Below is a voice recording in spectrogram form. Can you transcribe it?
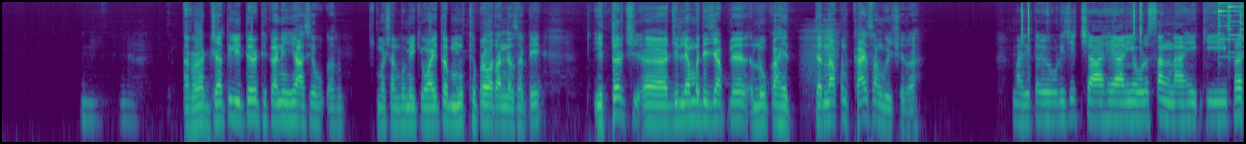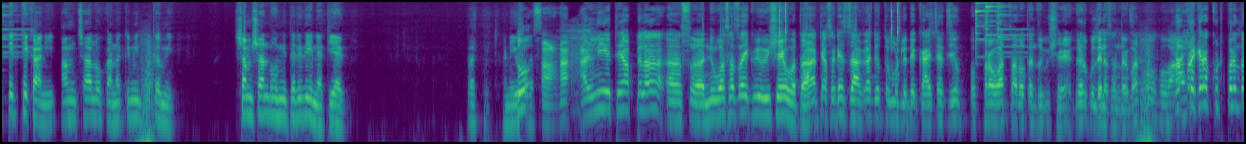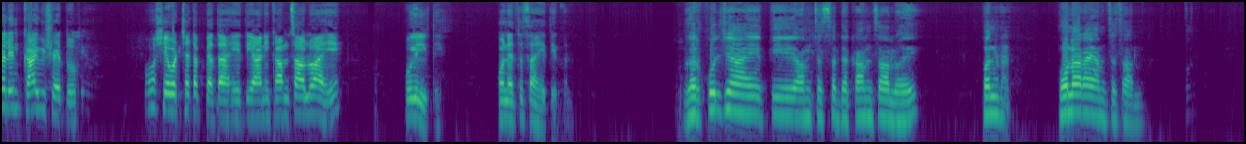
राज्यातील इतर ठिकाणी हे असे स्मशानभूमी किंवा इतर मुख्य प्रवाहात आणण्यासाठी इतर जिल्ह्यामध्ये जे आपले लोक आहेत त्यांना आपण काय सांगू इच्छिता? माझी तर एवढीच इच्छा आहे आणि एवढं सांगणं आहे की प्रत्येक ठिकाणी आमच्या लोकांना कमीत कमी शमशानभूमी तरी देण्यात यावी. ठिकाणी तो एवढंच. आ- आ- आळणी येथे आपल्याला अ, स- निवासाचा एक विषय होता. त्यासाठी जागा देतो म्हटले ते काय ते जे प्रवास चालवता त्यांचा विषय घरकुल देण्यासंदर्भात हो हो. या आहे. प्रक्रिया कुठपर्यंत आली आणि काय विषय आहे तो? हो शेवटच्या टप्प्यात आहे ते आणि काम चालू आहे. होईल ते. होण्यातच आहे ते पण. घरकुल जे आहे ते आमचं सध्या काम चालू आहे. पण होणार आहे आमचं चालू.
